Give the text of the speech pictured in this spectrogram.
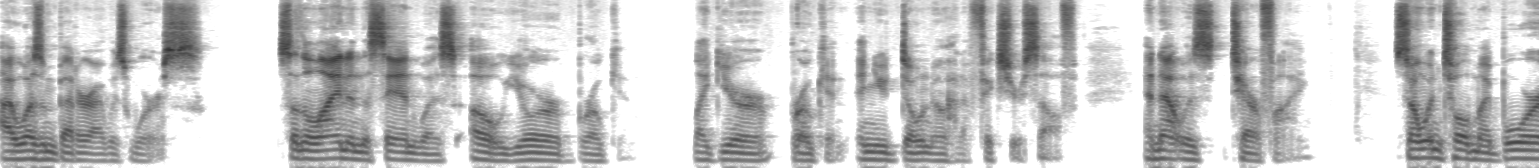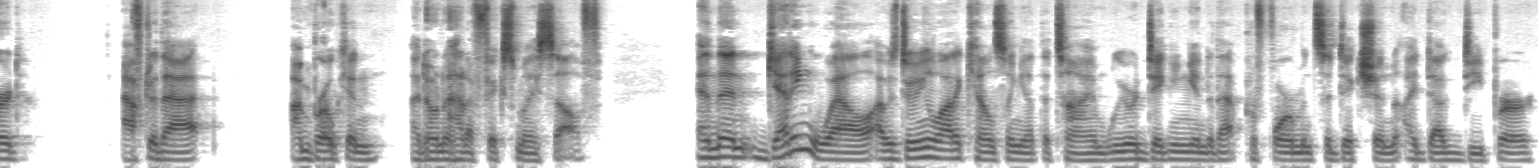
I wasn't better, I was worse. So the line in the sand was, oh, you're broken. Like you're broken and you don't know how to fix yourself. And that was terrifying. So I went and told my board after that, I'm broken. I don't know how to fix myself. And then getting well, I was doing a lot of counseling at the time. We were digging into that performance addiction. I dug deeper.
